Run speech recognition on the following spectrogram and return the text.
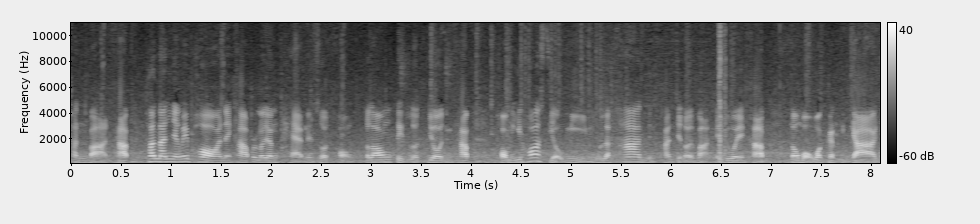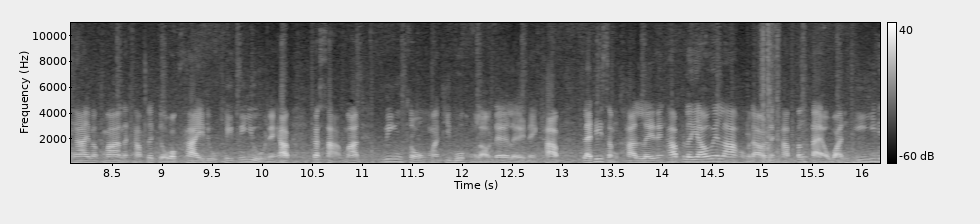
5,000 บาทครับเท่านั้นยังไม่พอนะครับเรายังแถมในส่วนของกล้องติดรถยนต์ครับของยี่ห้อเสี่ยวหมี่มูลค่า 1,700 บาทให้ด้วยครับต้องบอกว่ากติกาง่ายมากๆนะครับถ้าเกิดว่าใครดูคลิปนี้อยู่นะครับก็สามารถวิ่งตรงมาที่บูธของเราได้เลยนะครับและที่สำคัญเลยนะครับระยะเวลาของเรานะครับตั้งแต่วันที่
